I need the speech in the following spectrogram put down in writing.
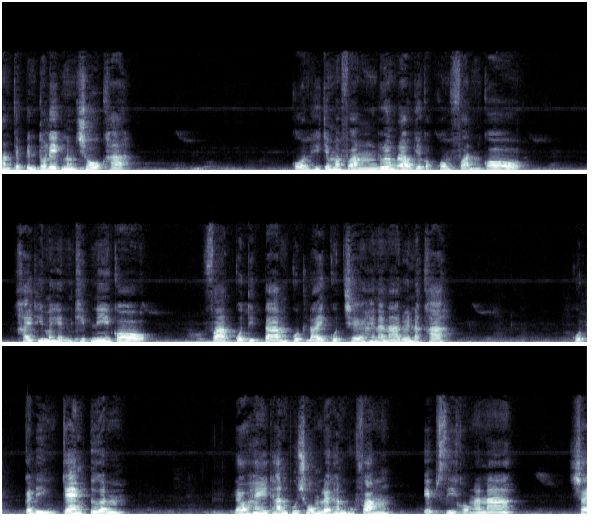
มันจะเป็นตัวเลขนำโชคค่ะ ก่อนที่จะมาฟังเรื่องราวเกี่ยวกับความฝันก็ ใครที่มาเห็นคลิปนี้ก็ฝากกดติดตามกดไลค์กดแชร์ให้นานาด้วยนะคะ กดกระดิ่งแจ้งเตือน แล้วให้ท่านผู้ชมและท่านผู้ฟัง FC ของนานา ใช้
